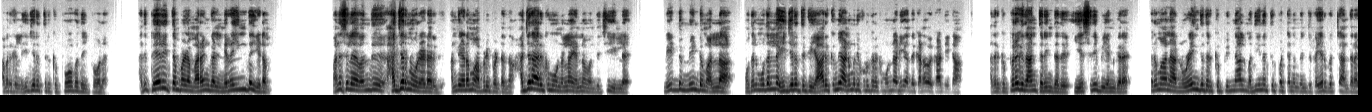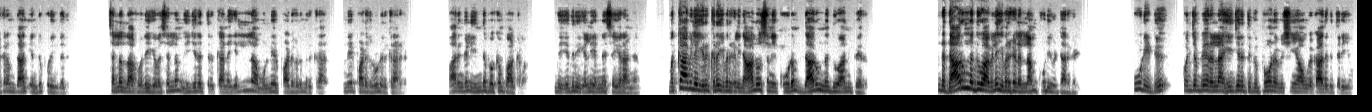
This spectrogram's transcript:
அவர்கள் ஹிஜரத்திற்கு போவதை போல. அது பேரித்தம்பழ மரங்கள் நிறைந்த இடம். மனசுல வந்து ஹஜர்னு ஒரு இடம் இருக்கு. அந்த இடமும் அப்படிப்பட்டது தான் ஹஜரா இருக்குமோன்னெல்லாம் என்ன வந்துச்சு இல்லை. மீண்டும் மீண்டும் அல்லாஹ் முதல் முதல்ல ஹிஜரத்துக்கு யாருக்குமே அனுமதி கொடுக்கறதுக்கு முன்னாடியே அந்த கனவை காட்டிட்டான். அதற்கு பிறகுதான் தெரிந்தது எஸ்ரிப் என்கிற பெருமானார் நுழைந்ததற்கு பின்னால் மதீனத்து பட்டணம் என்று பெயர் பெற்ற அந்த நகரம்தான் என்று புரிந்தது. சல்லல்லாஹு அலிக செல்லம் ஹிஜிரத்திற்கான எல்லா முன்னேற்பாடுகளும் இருக்கிறார் முன்னேற்பாடுகளோடு இருக்கிறார்கள். பாருங்கள் இந்த பக்கம் பார்க்கலாம். இந்த எதிரிகள் என்ன செய்யறாங்க? மக்காவில இருக்கிற இவர்களின் ஆலோசனை கூடம் தாருண் நதுவான்னு பேர். இந்த தாருண் நதுவாவில இவர்கள் எல்லாம் கூடிவிட்டார்கள். கூடிட்டு கொஞ்சம் பேர் எல்லாம் போன விஷயம் அவங்க காதுக்கு தெரியும்.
